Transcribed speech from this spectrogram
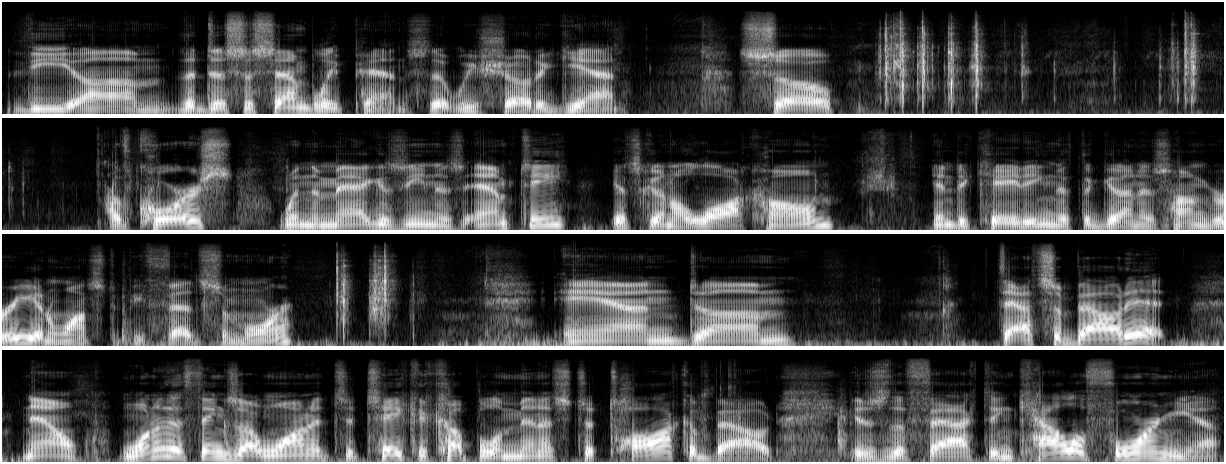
the, um, the disassembly pins that we showed again. So, of course, when the magazine is empty, it's going to lock home, indicating that the gun is hungry and wants to be fed some more. And um, that's about it. Now, one of the things I wanted to take a couple of minutes to talk about is the fact in California,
